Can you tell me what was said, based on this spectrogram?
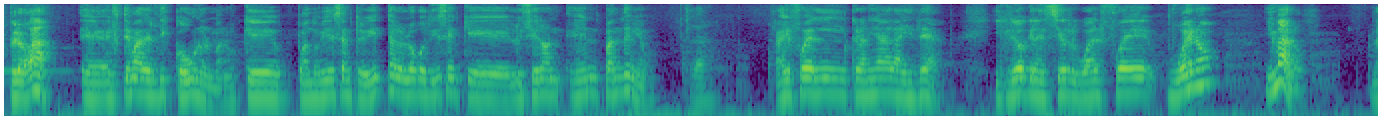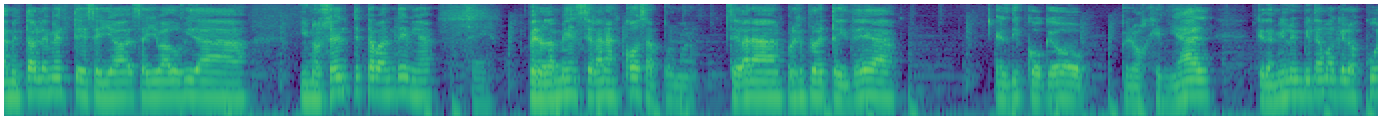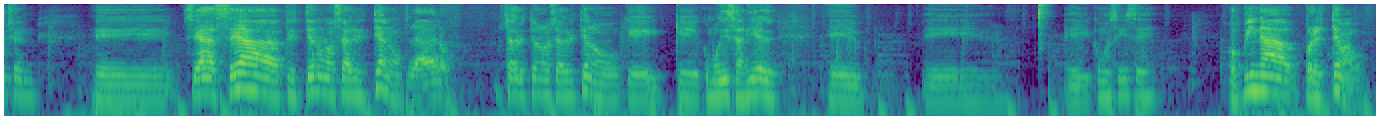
Pero, ah, eh, el tema del disco 1, hermano, que cuando vi esa entrevista los locos dicen que lo hicieron en pandemia. po. Claro. Ahí fue el cranear la idea. Y creo que el encierro igual fue bueno y malo. Lamentablemente se, lleva- se ha llevado vida inocente esta pandemia. Sí. Pero también se ganan cosas, por mano. Se ganan, por ejemplo, esta idea. El disco quedó, pero genial. Que también lo invitamos a que lo escuchen. Eh, sea, sea cristiano o no sea cristiano. Claro. Sea cristiano o no sea cristiano. Que, que como dice Ariel, eh, eh, eh, ¿cómo se dice? Opina por el tema. po.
